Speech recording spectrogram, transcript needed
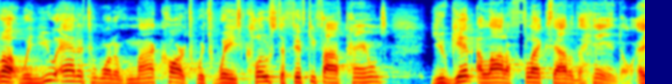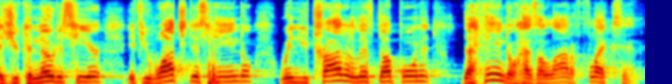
But when you add it to one of my carts, which weighs close to 55 pounds, you get a lot of flex out of the handle. As you can notice here, if you watch this handle, when you try to lift up on it, the handle has a lot of flex in it.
